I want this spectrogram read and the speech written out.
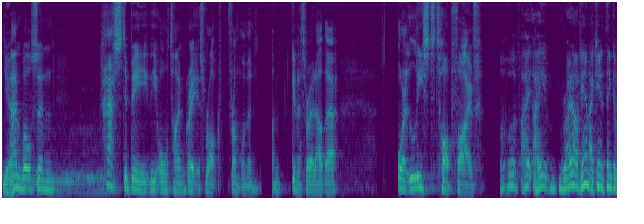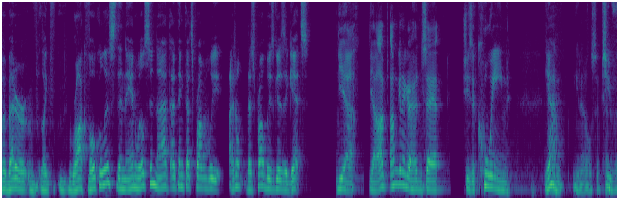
Yeah. Ann Wilson has to be the all time greatest rock frontwoman. I'm going to throw it out there. Or at least top five. I, I right offhand, I can't think of a better like rock vocalist than Ann Wilson. I, I think that's probably I don't. That's probably as good as it gets. Yeah. Yeah. I'm, I'm to go ahead and say it. She's a queen. Yeah, you know, also she of a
